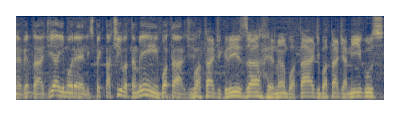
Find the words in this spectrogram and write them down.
É verdade. E aí, Morelli, expectativa também? Boa tarde. Boa tarde, Grisa. Renan, boa tarde. Boa tarde, amigos.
